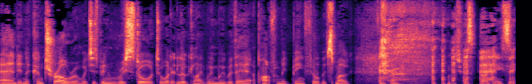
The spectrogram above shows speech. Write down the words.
And in the control room, which has been restored to what it looked like when we were there, apart from it being filled with smoke. Uh, which was not easy.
